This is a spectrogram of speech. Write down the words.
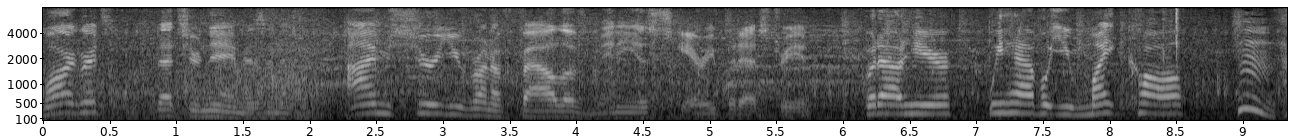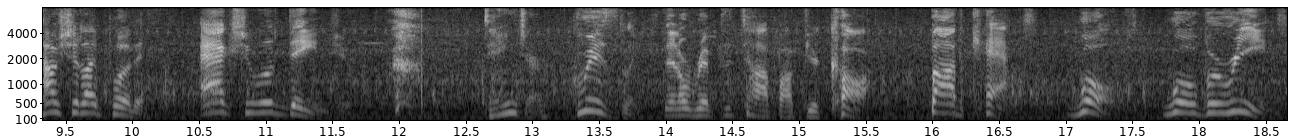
Margaret, that's your name, isn't it? I'm sure you run afoul of many a scary pedestrian. But out here, we have what you might call, hmm, how should I put it? Actual danger. Danger? Grizzlies that'll rip the top off your car. Bobcats, wolves, wolverines,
